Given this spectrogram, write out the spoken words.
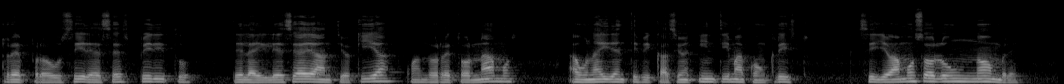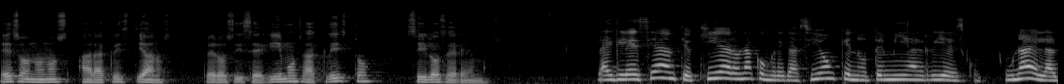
reproducir ese espíritu de la iglesia de Antioquía cuando retornamos a una identificación íntima con Cristo. Si llevamos solo un nombre, eso no nos hará cristianos, pero si seguimos a Cristo, sí lo seremos. La iglesia de Antioquía era una congregación que no temía el riesgo. Una de las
